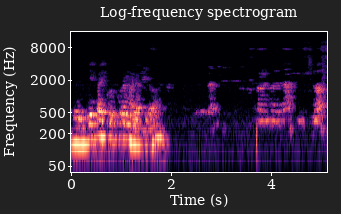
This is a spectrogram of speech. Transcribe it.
ನುಗ್ಗೆಕಾಯಿ ಕುರ್ಕುರೆ ಮಾಡಿ ಹಾಕಿರೋ ರೇಷನ್ ಬಂತು ಅಂತ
